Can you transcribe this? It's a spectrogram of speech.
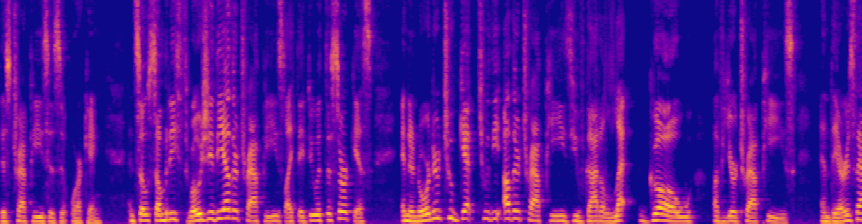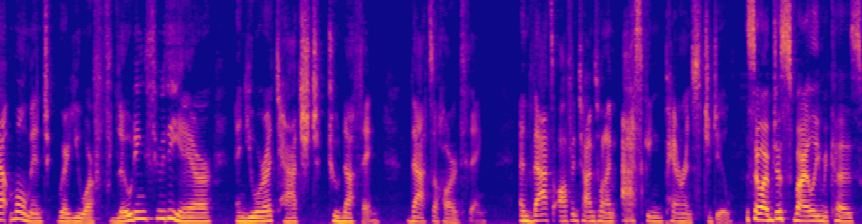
this trapeze isn't working. And so somebody throws you the other trapeze like they do at the circus. And in order to get to the other trapeze, you've got to let go of your trapeze. And there's that moment where you are floating through the air and you are attached to nothing. That's a hard thing. And that's oftentimes what I'm asking parents to do. So I'm just smiling because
